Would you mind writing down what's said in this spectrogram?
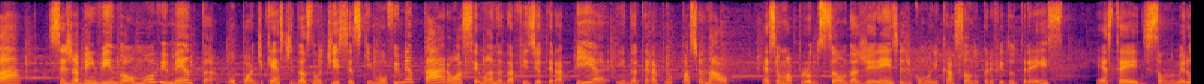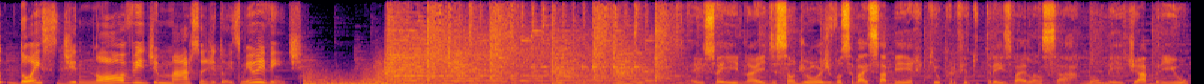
Olá, seja bem-vindo ao Movimenta, o podcast das notícias que movimentaram a semana da fisioterapia e da terapia ocupacional. Essa é uma produção da Gerência de Comunicação do Crefito 3. Esta é a edição número 2 de 9 de março de 2020. É isso aí. Na edição de hoje você vai saber que o Crefito 3 vai lançar no mês de abril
